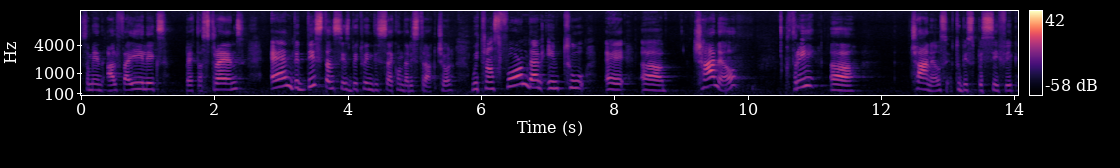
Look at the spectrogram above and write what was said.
so I mean alpha helix, beta strands, and the distances between the secondary structure, we transform them into a uh, channel, three uh, channels to be specific,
